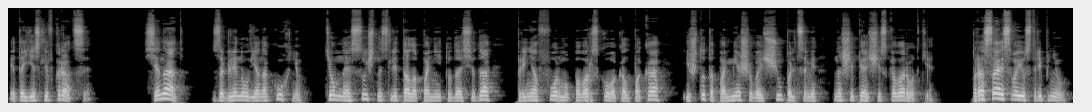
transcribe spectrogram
Это если вкратце. «Сенат!» – заглянул я на кухню, темная сущность летала по ней туда-сюда – приняв форму поварского колпака и что-то помешивая щупальцами на шипящей сковородке. «Бросай свою стряпню.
